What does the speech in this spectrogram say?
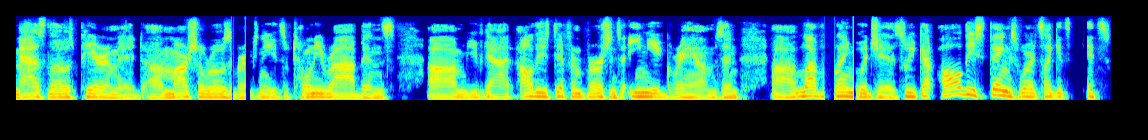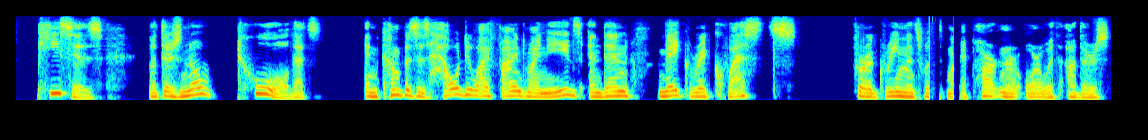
Maslow's pyramid, uh, Marshall Rosenberg's needs, Tony Robbins. Um, you've got all these different versions of enneagrams and uh, love languages. We've got all these things where it's like it's it's pieces, but there's no tool that's encompasses how do I find my needs and then make requests for agreements with my partner or with others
